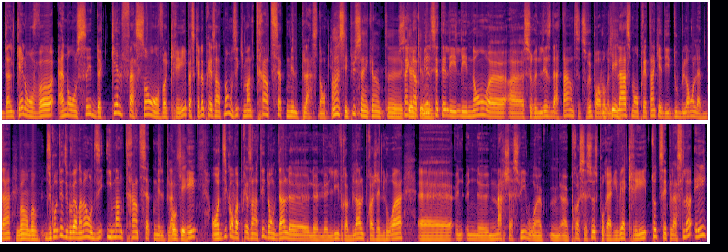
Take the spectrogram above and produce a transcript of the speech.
dans lequel on va annoncer de quelle façon on va créer, parce que là, présentement, on dit qu'il manque 37 000 places. Donc, ah, c'est plus 50 euh, 50 quelques 000, mille. c'était les, les noms euh, euh, sur une liste d'attente, si tu veux, pour avoir une place, mais on prétend qu'il y a des doublons là-dedans. Bon, bon. Du côté du gouvernement, on dit il manque 37 000 places. OK. Et on dit qu'on va présenter donc dans le, le- le livre blanc, le projet de loi, euh, une, marche à suivre ou un, processus pour arriver à créer toutes ces places-là. Et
